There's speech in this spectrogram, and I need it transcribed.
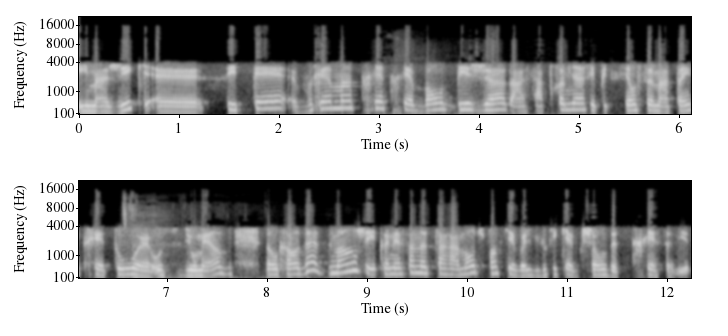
et magique. Euh, c'était vraiment très, très bon déjà dans sa première répétition ce matin, très tôt euh, au studio Merz. Donc, rendu à dimanche et connaissant notre Maud, je pense qu'elle va livrer quelque chose de très solide.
